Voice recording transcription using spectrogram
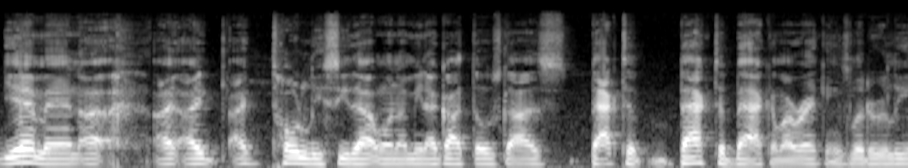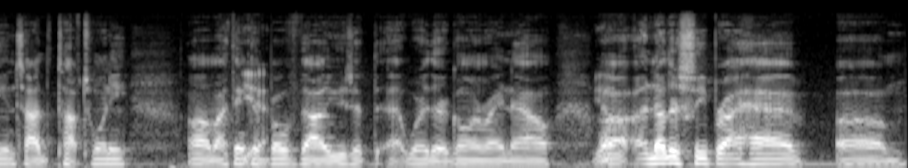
Yeah, man, I, I I I totally see that one. I mean, I got those guys back to back to back in my rankings, literally inside the top twenty. Um, I think Yeah. they're both values at, at where they're going right now. Yep. Uh, another sleeper I have, um,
